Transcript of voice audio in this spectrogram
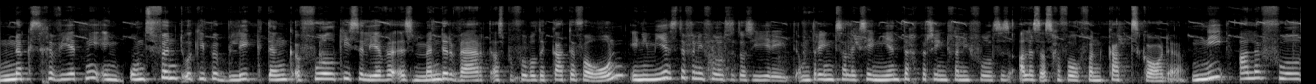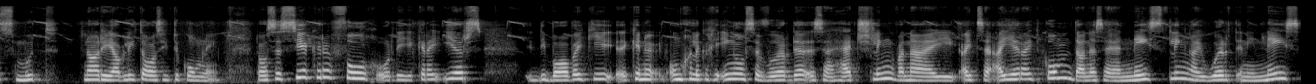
niks geweet nie en ons vind ook die publiek dink 'n voeltjie se lewe is minder werd as byvoorbeeld 'n kat of 'n hond en die meeste van die voëls wat ons hier het, omtrent sal ek sê 90% van die voëls is alles as gevolg van katskade. Nie alle voëls moet na rehabilitasie toe kom nie. Daar's 'n sekere volgorde. Jy kry eers die babatjie, ek ken nou ongelukkige Engelse woorde is 'n hatchling wanneer hy uit sy eier uitkom, dan is hy 'n nestling, hy hoort in die nes,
